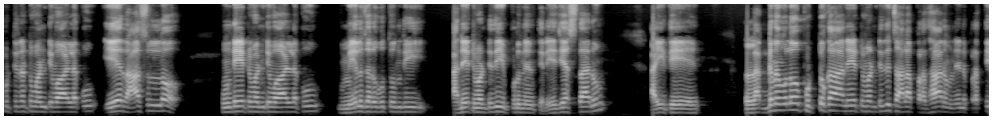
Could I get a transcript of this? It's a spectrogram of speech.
పుట్టినటువంటి వాళ్ళకు ఏ రాసుల్లో ఉండేటువంటి వాళ్ళకు మేలు జరుగుతుంది అనేటువంటిది ఇప్పుడు నేను తెలియజేస్తాను. అయితే లగ్నములో పుట్టుక అనేటువంటిది చాలా ప్రధానం. నేను ప్రతి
